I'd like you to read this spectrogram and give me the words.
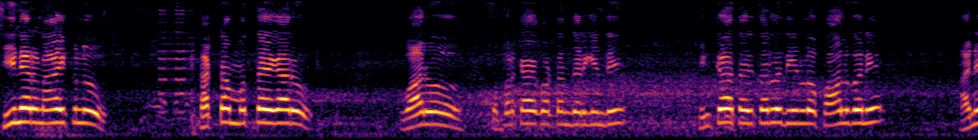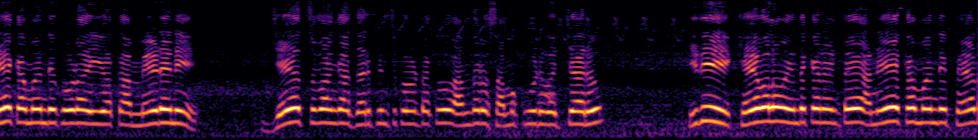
సీనియర్ నాయకులు కట్టం ముత్తయ్య గారు వారు కొబ్బరికాయ కొట్టడం జరిగింది. ఇంకా తదితరులు దీనిలో పాల్గొని అనేక మంది కూడా ఈ యొక్క మేడని జయోత్సవంగా జరిపించుకున్నటకు అందరూ సమకూడి వచ్చారు. ఇది కేవలం ఎందుకనంటే అనేక మంది పేద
